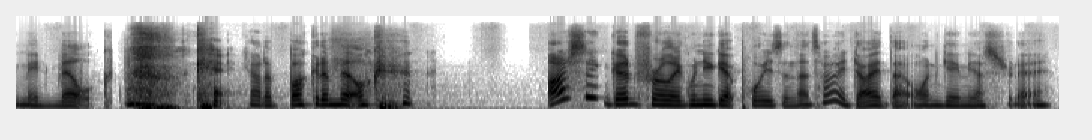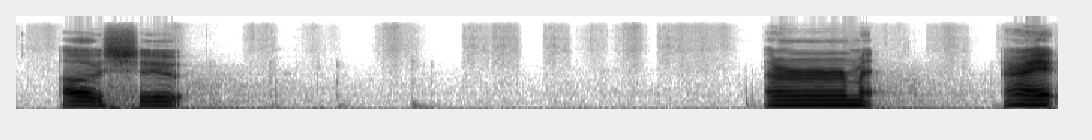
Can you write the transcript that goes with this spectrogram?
Flip. He made milk. Okay. Got a bucket of milk. Honestly, good for like when you get poisoned. That's how I died that one game yesterday. Oh shoot. Um. All right.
